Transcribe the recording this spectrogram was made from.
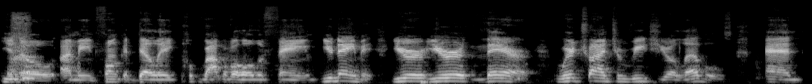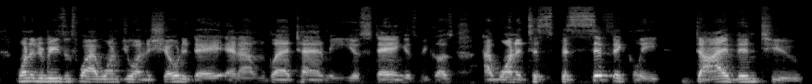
You know, I mean, Funkadelic, Rock and Roll Hall of Fame. You name it. You're you're there we're trying to reach your levels. And one of the reasons why I wanted you on the show today, and I'm glad Tammy you're staying, is because I wanted to specifically dive into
